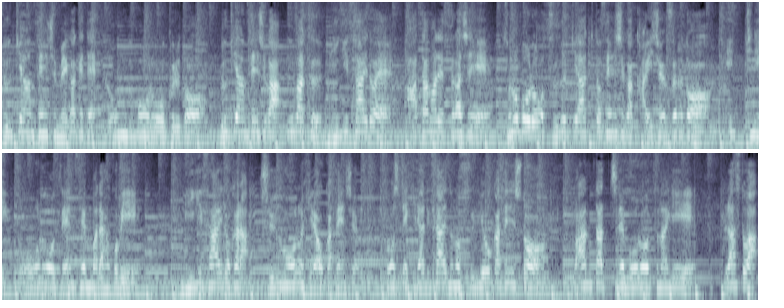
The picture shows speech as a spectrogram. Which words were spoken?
ルキアン選手めがけてロングボールを送るとルキアン選手がうまく右サイドへ頭ですらしそのボールを鈴木明人選手が回収すると一気にボールを前線まで運び右サイドから中央の平岡選手そして左サイドの杉岡選手とワンタッチでボールをつなぎラストは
